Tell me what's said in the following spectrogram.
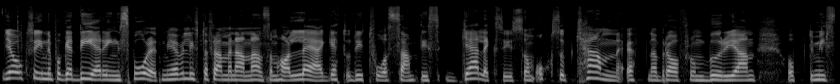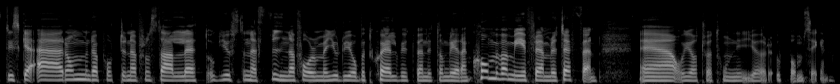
jag är också inne på garderingsspåret, men jag vill lyfta fram en annan som har läget och det är två Santis Galaxy som också kan öppna bra från början. Optimistiska är de, rapporterna från stallet och just den här fina formen, gjorde jobbet själv utvändigt om ledaren, kommer vara med i främre träffen. Eh, och jag tror att hon gör upp om segern.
